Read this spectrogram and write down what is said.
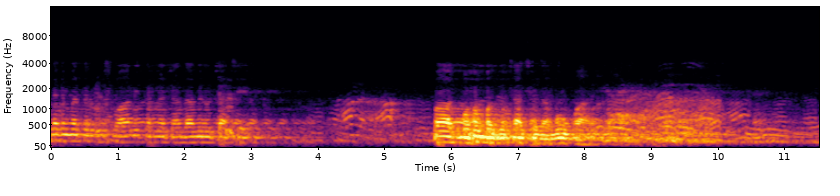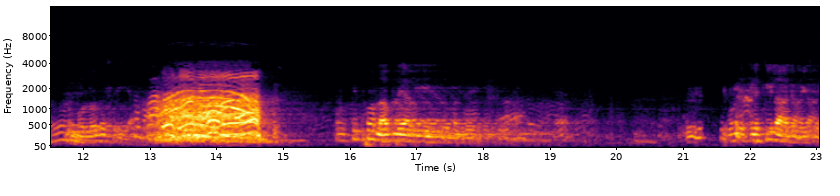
لیکن میں تین رسوا نہیں کرنا چاہتا میرے چاچے پاک محمد چاچے کا منہ مار بولو تو صحیح کتوں لب لیا بھی بندے؟ کھڑکی لا کے بیٹھے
